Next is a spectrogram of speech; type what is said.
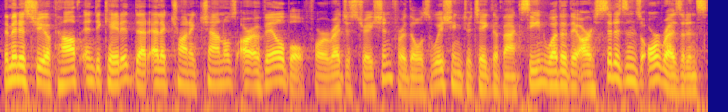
The Ministry of Health indicated that electronic channels are available for registration for those wishing to take the vaccine, whether they are citizens or residents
